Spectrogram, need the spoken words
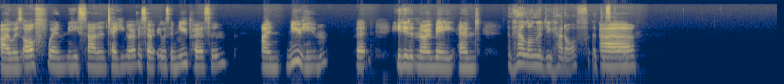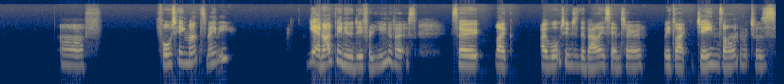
I was off when he started taking over. So it was a new person. I knew him, but he didn't know me. And And how long had you had off at this uh, point? uh, f- 14 months maybe. Yeah, and I'd been in a different universe. So, like, I walked into the ballet center with like jeans on, which was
